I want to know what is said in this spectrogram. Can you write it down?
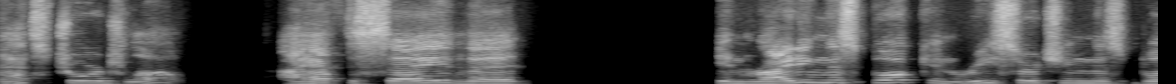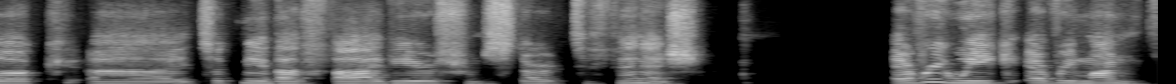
that's George Low. I have to say that in writing this book and researching this book, uh, it took me about five years from start to finish. Every week, every month,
